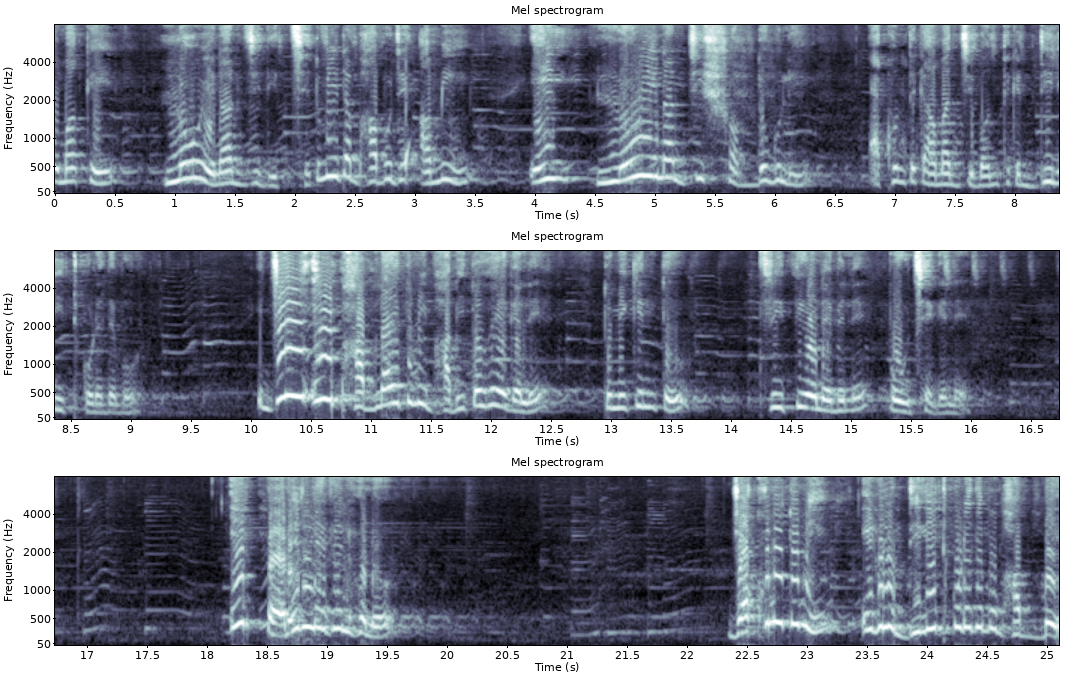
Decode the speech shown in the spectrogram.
তোমাকে লো এনার্জি দিচ্ছে। তুমি এটা ভাবো যে আমি এই লো এনার্জির শব্দগুলি এখন থেকে আমার জীবন থেকে ডিলিট করে দেব। যে এই ভাবনায় তুমি ভাবিত হয়ে গেলে, তুমি কিন্তু তৃতীয় লেভেলে পৌঁছে গেলে। এর পরের লেভেল হলো, যখনই তুমি এগুলো ডিলিট করে দেব ভাববে,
